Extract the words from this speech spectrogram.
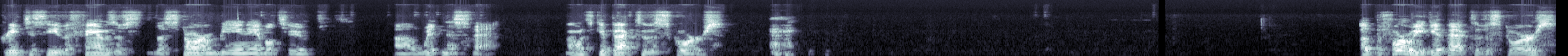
Great to see the fans of the Storm being able to uh, witness that. Now let's get back to the scores. But before we get back to the scores,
